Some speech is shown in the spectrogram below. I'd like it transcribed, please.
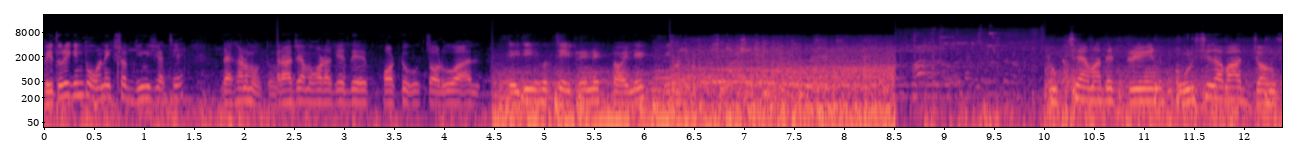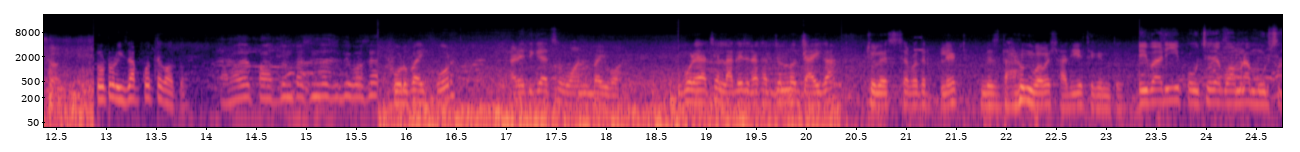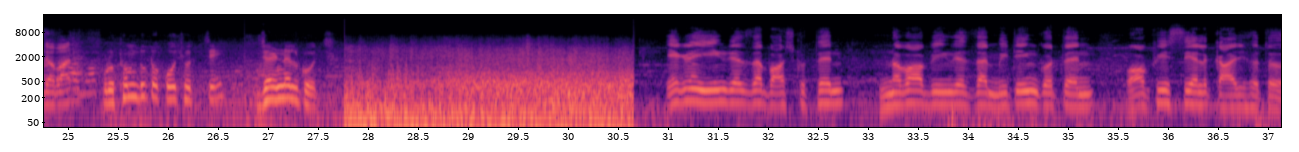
ভেতরে কিন্তু অনেক সব জিনিস আছে দেখার মতো। রাজা মহারাজাদের ফটো তরোয়াল এই যে হচ্ছে এই ট্রেনের টয়লেট। ঢুকছে আমাদের ট্রেন মুর্শিদাবাদ জংশন। টোটো রিজার্ভ করতে কত? আমাদের পাঁচজন প্যাসেঞ্জার যদি বসে। ফোর বাই ফোর আর এদিকে আছে ওয়ান বাই ওয়ান। উপরে আছে লাগেজ রাখার জন্য জায়গা। চলে এসছে আমাদের প্লেট বেশ দারুণভাবে সাজিয়েছে কিন্তু। এইবারই পৌঁছে যাব আমরা মুর্শিদাবাদ। প্রথম দুটো কোচ হচ্ছে জার্নাল কোচ এখানে ইংরেজরা বাস করতেন নবাব ইংরেজরা মিটিং করতেন অফিসিয়াল কাজ হতো।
